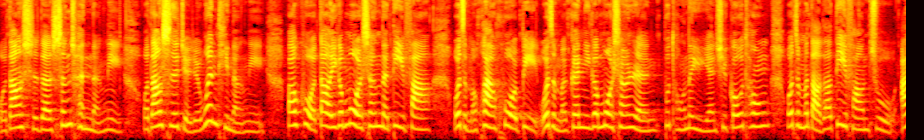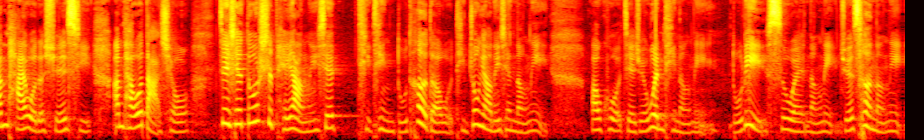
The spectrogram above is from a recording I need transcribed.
我当时的生存能力，我当时的解决问题能力，包括我到一个陌生的地方，我怎么换货币，我怎么跟一个陌生人不同的语言去沟通，我怎么找到地方住，安排我的学习，安排我打球，这些都是培养了一些挺挺独特的，我挺重要的一些能力。包括解决问题能力、独立思维能力、决策能力，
